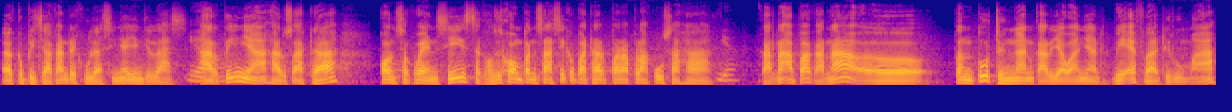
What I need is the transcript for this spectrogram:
uh, kebijakan regulasinya yang jelas. Ya. Artinya harus ada konsekuensi, kompensasi kepada para pelaku usaha. Ya. Karena apa? Karena uh, tentu dengan karyawannya WFH di rumah,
